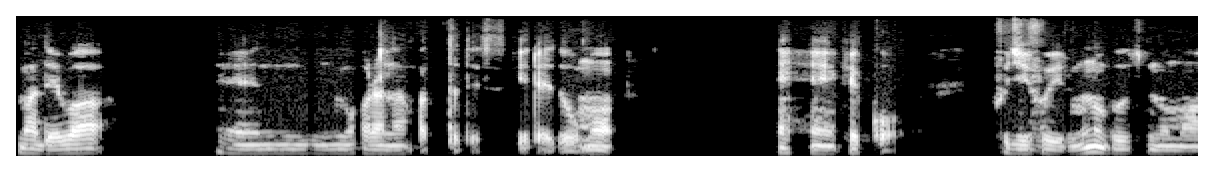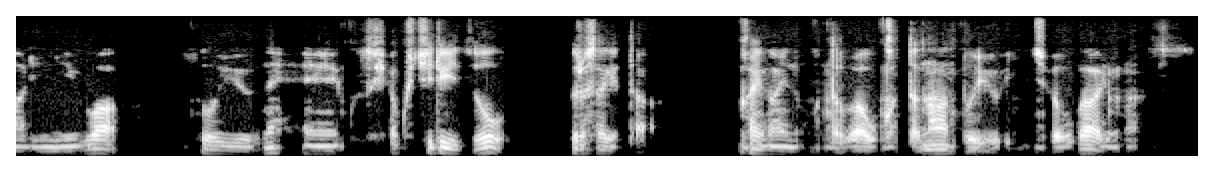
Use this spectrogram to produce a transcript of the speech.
までは、えー、わからなかったですけれども、ねえー結構、富士フイルムのブースの周りには、そういうね、えー X100 シリーズをぶら下げた海外の方が多かったなという印象があります。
